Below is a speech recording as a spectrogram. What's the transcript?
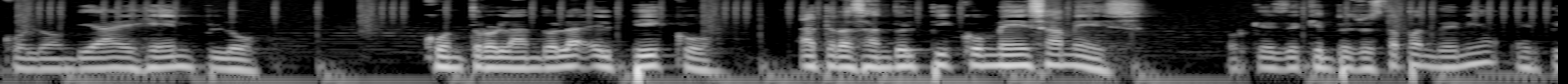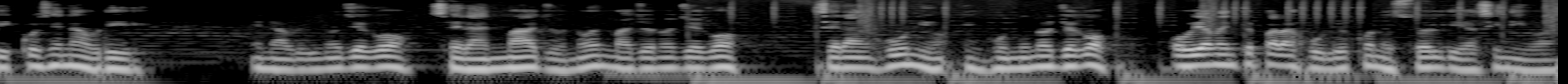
Colombia, ejemplo. Controlando el pico, atrasando el pico mes a mes, porque desde que empezó esta pandemia el pico es en abril. En abril no llegó, será en mayo, ¿no? En mayo no llegó, será en junio, en junio no llegó. Obviamente para julio con esto del día sin IVA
